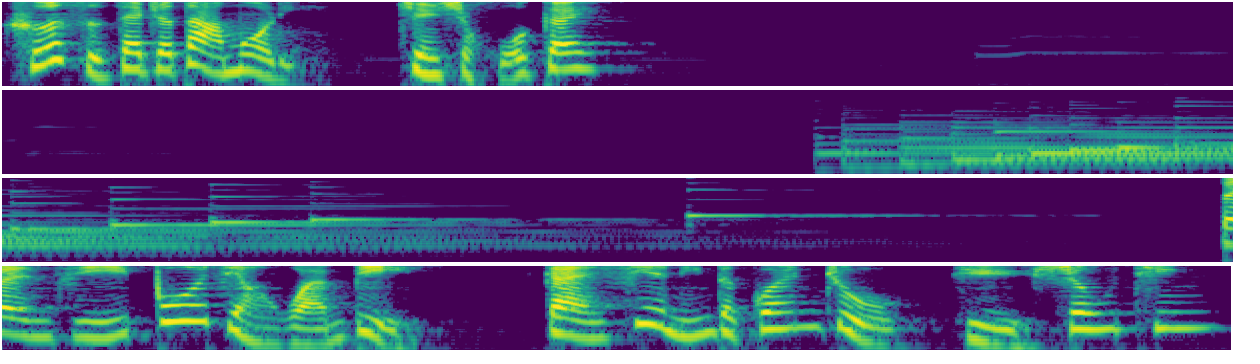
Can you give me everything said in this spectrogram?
渴死在这大漠里，真是活该。本集播讲完毕，感谢您的关注与收听。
